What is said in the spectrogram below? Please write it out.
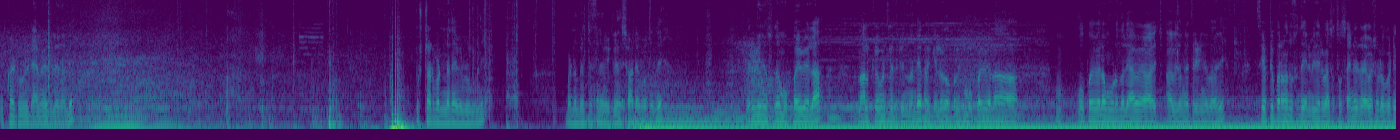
ఎక్కడ ఎటువంటి డ్యామేజ్ లేదండి. స్టార్ట్ బటన్ అయితే అవైలబుల్ ఉంది. బటన్ ప్రెస్ చేస్తే వెహికల్ స్టార్ట్ అయిపోతుంది. రీడింగ్ చూస్తుంది ముప్పై వేల నాలుగు కిలోమీటర్లు తిరిగిందండి అక్కడికి వెళ్ళే లోపలికి ముప్పై వేల ముప్పై వేల మూడు వందల యాభై ఆ- విధంగా తిరిగింది అది. సేఫ్టీ పరంగా చూస్తుంటే ఎనిమిది ఇరవై వస్తాయి డ్రైవర్ సైడ్ ఒకటి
